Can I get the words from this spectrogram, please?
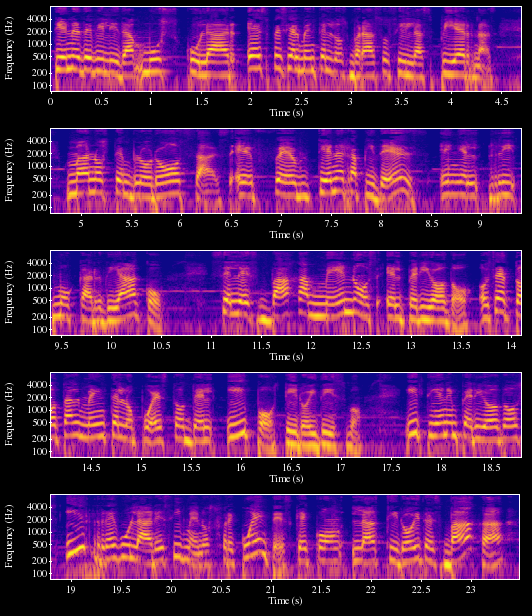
tiene debilidad muscular, especialmente en los brazos y las piernas, manos temblorosas, eh, tiene rapidez en el ritmo cardíaco, se les baja menos el periodo, o sea, totalmente lo opuesto del hipotiroidismo. Y tienen periodos irregulares y menos frecuentes, que con la tiroides baja,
